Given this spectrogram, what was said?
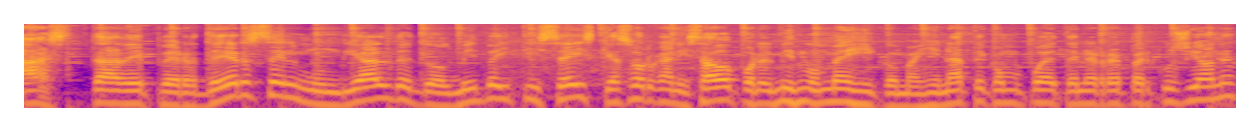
hasta de perderse el Mundial de 2026 que es organizado por el mismo México. Imagínate cómo puede tener repercusiones.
